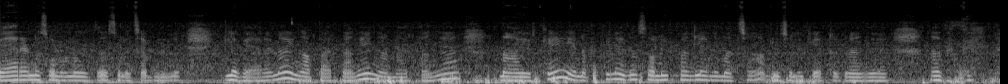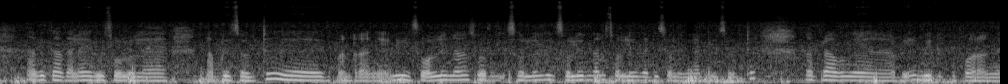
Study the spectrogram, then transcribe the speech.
வேறு என்ன சொல்லணும் இதுதான் சொல்லுச்சு அப்படின்னு. இல்லை வேறேன்னா எங்கள் அப்பா இருக்காங்க எங்கள் அண்ணா இருக்காங்க நான் இருக்கேன் என்னை பற்றிலாம் எதுவும் சொல்லியிருப்பாங்களே எங்கள் மச்சான் அப்படின்னு சொல்லி கேட்டிருக்குறாங்க. அதுக்கு அதுக்கு அதெல்லாம் எதுவும் சொல்லலை அப்படின்னு சொல்லிட்டு இது பண்ணுறாங்க நீ சொல்லினாலும் சொல்லி சொல்லி சொல்லியிருந்தாலும் சொல்லி தாட்டி சொல்லுங்கள் அப்படின்னு சொல்லிட்டு அப்புறம் அவங்க அப்படியே வீட்டுக்கு போகிறாங்க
